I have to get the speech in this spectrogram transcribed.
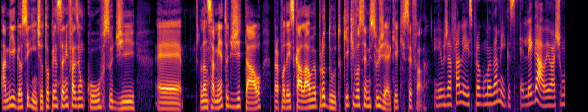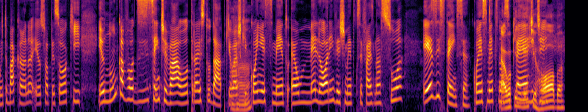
amiga, é o seguinte, eu estou pensando em fazer um curso de é, lançamento digital para poder escalar o meu produto. O que, que você me sugere? O que, que você fala? Eu já falei isso para algumas amigas. É legal, eu acho muito bacana. Eu sou a pessoa que eu nunca vou desincentivar a outra a estudar, porque eu acho que conhecimento é o melhor investimento que você faz na sua existência. Conhecimento não é algo se que perde. ninguém te rouba.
